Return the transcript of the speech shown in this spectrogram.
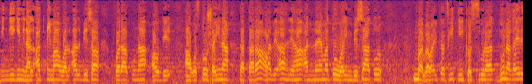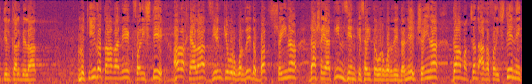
مندیږي من الاطعمه والالبسه خوراکونه او د اغوستو شیونه تتراع باهلها النعمت و انبساط ملائکه فی تیک السوره دون غیر تلک البلاد نو چیغه تاغه نیک فرشتے هغه خیالات ذهن کې ورغورځي د بد شینا دا شیاطین ذهن کې سړی ته ورغورځي د نیک شینا دا مقصد هغه فرشتے نیک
